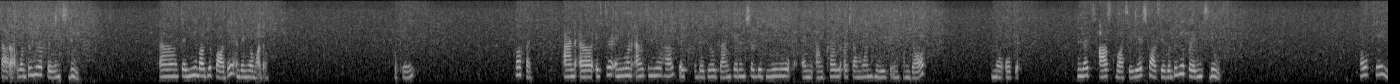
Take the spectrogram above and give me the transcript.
Sarah, what do your parents do? Uh, tell me about your father and then your mother. Okay, perfect. And uh, is there anyone else in your house? Like, does your grandparents live with you, any uncle or someone who is doing some job? No, okay. Let's ask Vasya. Yes, Vasya, what do your parents do? Okay,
